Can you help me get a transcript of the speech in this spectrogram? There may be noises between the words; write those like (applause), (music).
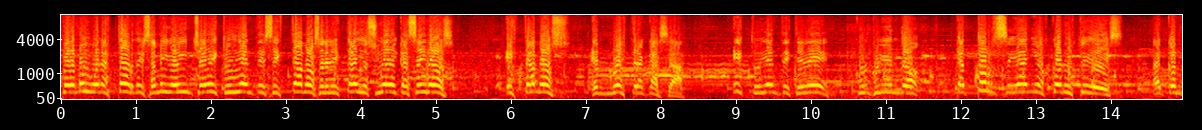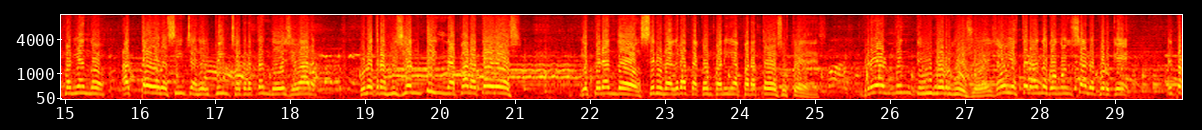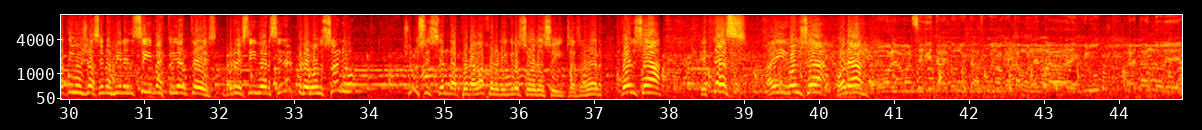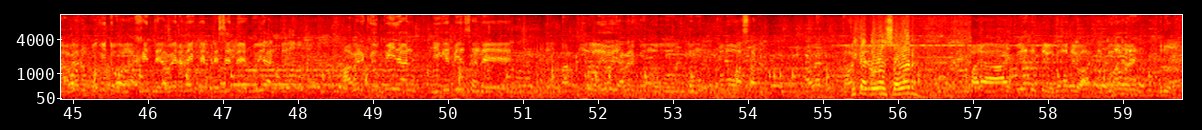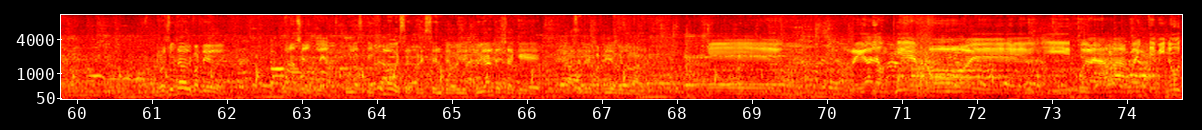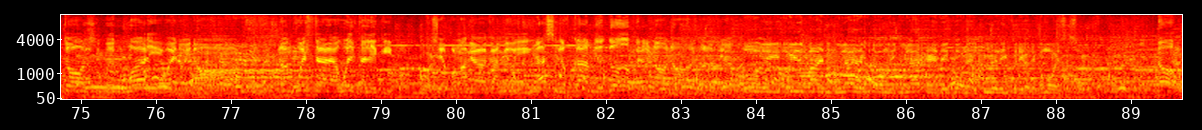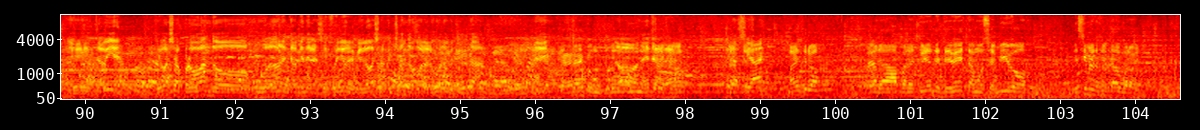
Pero muy buenas tardes, amigo hincha de estudiantes. Estamos en el Estadio Ciudad de Caseros. Estamos en nuestra casa. Estudiantes TV cumpliendo 14 años con ustedes, acompañando a todos los hinchas del pincha, tratando de llevar una transmisión digna para todos y esperando ser una grata compañía para todos ustedes. Realmente un orgullo. ¿eh? Ya voy a estar hablando con Gonzalo porque el partido ya se nos viene encima. Estudiantes recibe Arsenal, pero Gonzalo, yo no sé si anda por abajo en el ingreso de los hinchas. A ver, Gonza, ¿estás ahí, Gonza? Hola. Hola Marce, ¿qué tal? ¿Cómo estás? Bueno, acá estamos en la entrada del club tratando de hablar un poquito con la gente, a ver de este presente de estudiantes, a ver qué opinan y qué piensan de, del partido de hoy, a ver cómo, cómo, cómo va a salir. A ver, Fíjate, Gonza, a ver. Para Estudiantes TV, ¿cómo te va? ¿Tu nombre? Bruno. Resultado del partido de hoy. 1-0 estudiantes. ¿Y cómo ves el presente hoy de estudiantes ya que hace tres partidos que no ganan? Eh, regala un tiempo eh, y juega nada más 20 minutos, se puede jugar y bueno, y no, no encuentra la vuelta al equipo. O sea, por más que haga cambio. Y hace los cambios todo, pero no, no, no lo tiene. Hoy, hoy va de titular, debuta como titular eh, de con el pibe de inferiores. ¿Cómo ves eso? No, eh, está bien. Que vaya probando jugadores también de las inferiores, que lo vayan echando con algunos que están. ¿eh? Te agradezco mucho. No, no nada. Gracias. Maestro, para, para Estudiantes TV estamos en vivo. Decime el resultado para hoy.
